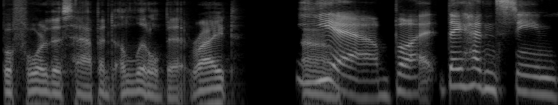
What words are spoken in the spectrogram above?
before this happened a little bit, right? um, yeah, but they hadn't seen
